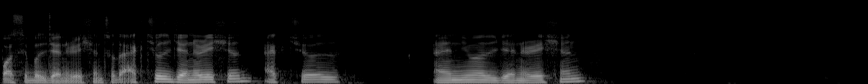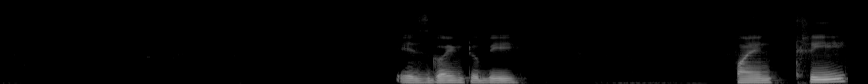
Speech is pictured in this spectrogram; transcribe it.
possible generation. So, the actual generation actual annual generation. Is going to be 0.3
